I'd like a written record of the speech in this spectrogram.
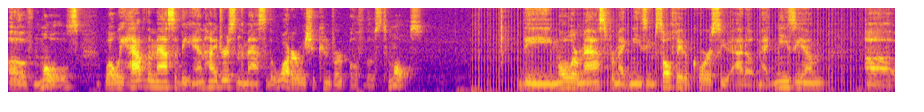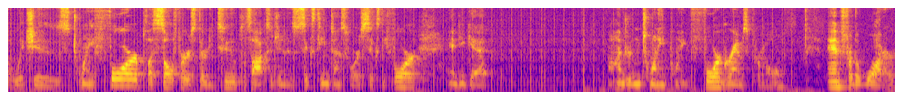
of moles. While we have the mass of the anhydrous and the mass of the water, we should convert both of those to moles the molar mass for magnesium sulfate, of course, you add up magnesium, uh, which is 24, plus sulfur is 32, plus oxygen is 16 times 4 is 64, and you get 120.4 grams per mole. And for the water,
